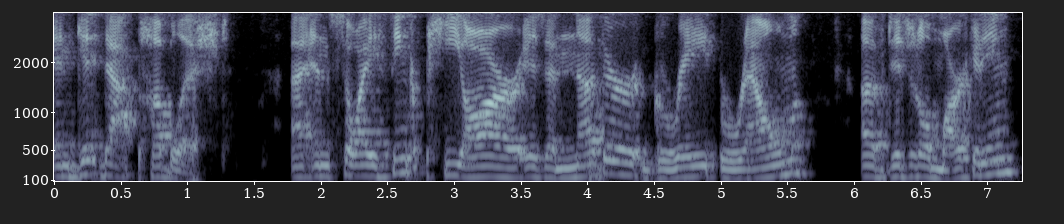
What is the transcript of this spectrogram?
and get that published. Uh, and so I think PR is another great realm of digital marketing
